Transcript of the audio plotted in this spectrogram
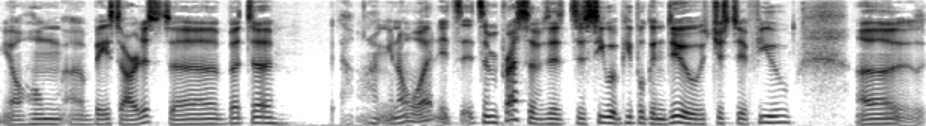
You know, home uh, based artist. Uh, but uh, you know what? It's it's impressive to, to see what people can do. It's just a few uh,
